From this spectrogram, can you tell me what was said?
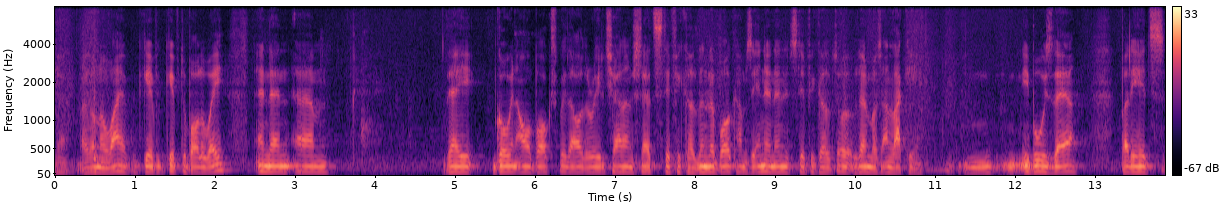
yeah, I don't know why, give give the ball away, and then. Um, they go in our box without a real challenge. That's difficult. Then the ball comes in, and then it's difficult. So then was unlucky. Mm, Ibou is there, but he hits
